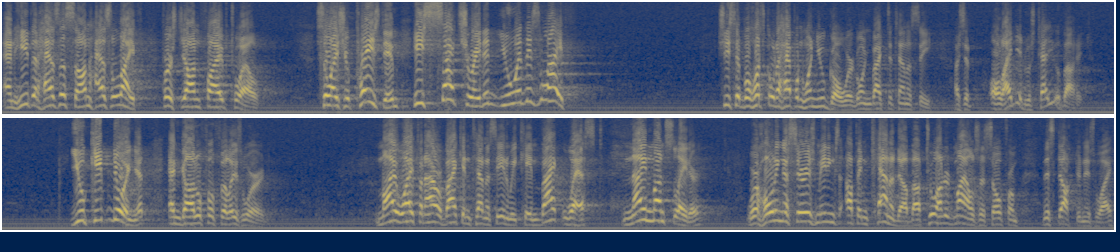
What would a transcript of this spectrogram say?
And he that has a son has life. 1 John 5, 12. So as you praised him, he saturated you with his life. She said, Well, what's going to happen when you go? We're going back to Tennessee. I said, All I did was tell you about it. You keep doing it, and God will fulfill His word. My wife and I were back in Tennessee, and we came back west. Nine months later, we're holding a series of meetings up in Canada, about 200 miles or so from this doctor and his wife.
